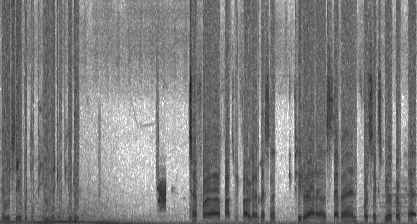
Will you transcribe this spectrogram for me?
Can we see if we can ping the computer? 10 for uh, 525, we got a missing computer out of 746 vehicle. That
